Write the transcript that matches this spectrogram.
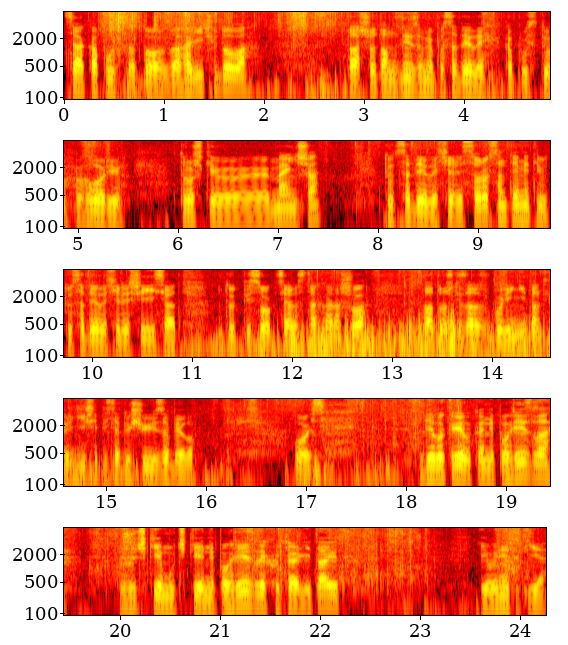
Ця капуста то взагалі чудова. Та, що там знизу ми посадили капусту Глорію трошки е, менша. Тут садили через 40 см, тут садили через 60 Тут пісок ця росте хорошо. Та трошки зараз в буріні, там твердіше після дощу і забило. Ось. Білокрилка не погризла, жучки, мучки не погризли, хоча літають. І вони тут є.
